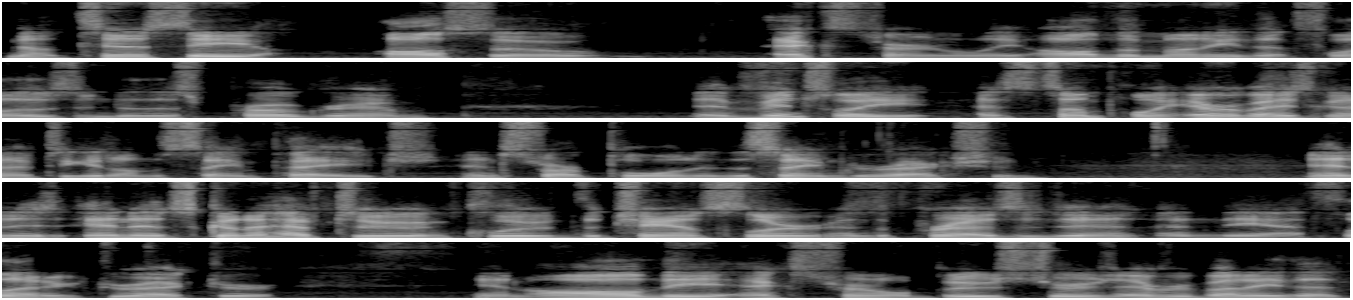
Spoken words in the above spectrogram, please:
Now Tennessee also externally, all the money that flows into this program, eventually at some point, everybody's going to have to get on the same page and start pulling in the same direction. And, it, and it's going to have to include the chancellor and the president and the athletic director and all the external boosters, everybody that,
